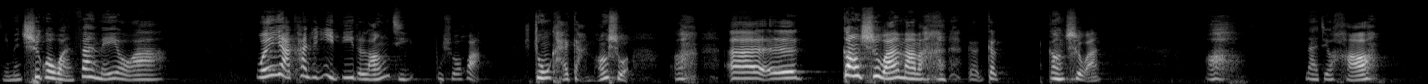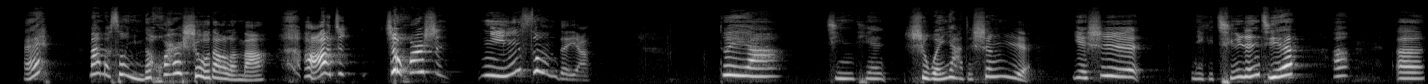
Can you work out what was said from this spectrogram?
你们吃过晚饭没有啊？”文雅看着一地的狼藉，不说话。钟凯赶忙说：“啊，呃呃，刚吃完，妈妈，刚刚刚吃完。啊，那就好。哎。”妈妈送你们的花收到了吗？啊，这这花是您送的呀？对呀，今天是文亚的生日，也是那个情人节啊。呃，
